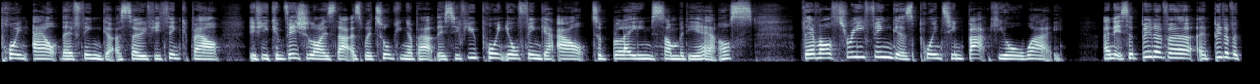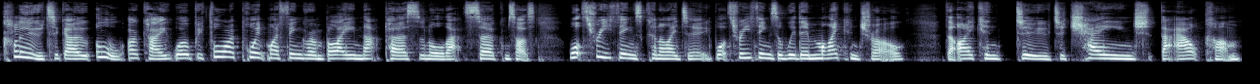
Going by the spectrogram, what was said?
point out their finger. So if you think about if you can visualize that as we're talking about this, if you point your finger out to blame somebody else, there are three fingers pointing back your way. And it's a bit of a, a bit of a clue to go, oh, okay, well, before I point my finger and blame that person or that circumstance, what three things can I do? What three things are within my control that I can do to change that outcome?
